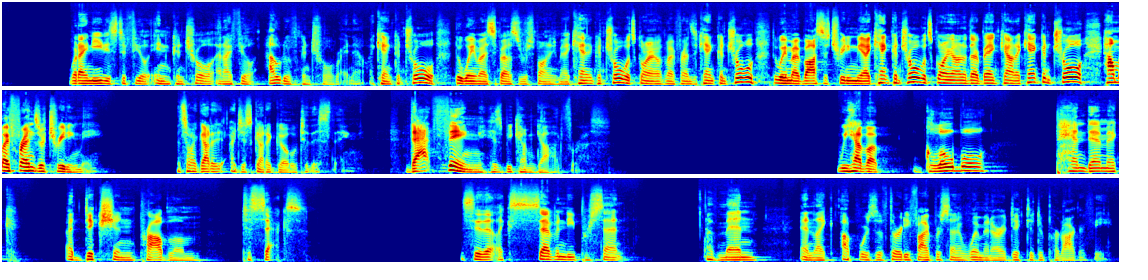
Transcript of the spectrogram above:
What I need is to feel in control, and I feel out of control right now. I can't control the way my spouse is responding to me. I can't control what's going on with my friends. I can't control the way my boss is treating me. I can't control what's going on with our bank account. I can't control how my friends are treating me. And so I, gotta, I just got to go to this thing. That thing has become God for us. We have a global pandemic addiction problem to sex. They say that like 70% of men and like upwards of 35% of women are addicted to pornography.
